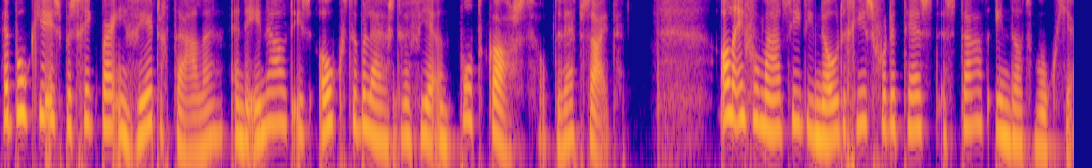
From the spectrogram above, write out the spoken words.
Het boekje is beschikbaar in 40 talen en de inhoud is ook te beluisteren via een podcast op de website. Alle informatie die nodig is voor de test staat in dat boekje.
